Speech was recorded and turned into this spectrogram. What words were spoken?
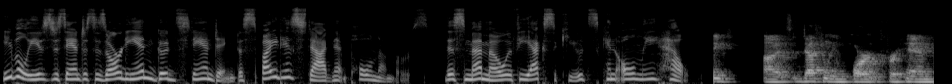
He believes DeSantis is already in good standing despite his stagnant poll numbers. This memo, if he executes, can only help. I think uh, it's definitely important for him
